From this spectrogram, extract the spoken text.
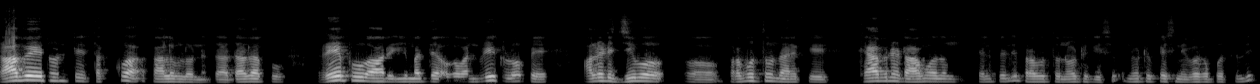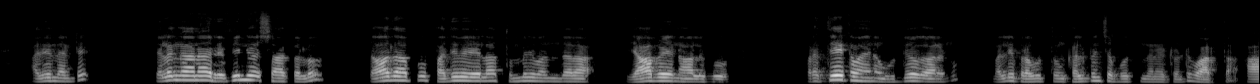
రాబోయేటువంటి తక్కువ కాలంలోనే దా దాదాపు రేపు ఆర్ ఈ మధ్య ఒక వన్ వీక్ లోపే ఆల్రెడీ జీవో ప్రభుత్వం దానికి క్యాబినెట్ ఆమోదం తెలిపింది. ప్రభుత్వం నోటిఫికేషన్ నోటిఫికేషన్ ఇవ్వకపోతుంది. అదేంటంటే తెలంగాణ రెవెన్యూ శాఖలో దాదాపు 10,954 ప్రత్యేకమైన ఉద్యోగాలను మళ్ళీ ప్రభుత్వం కల్పించబోతుందనేటువంటి వార్త. ఆ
